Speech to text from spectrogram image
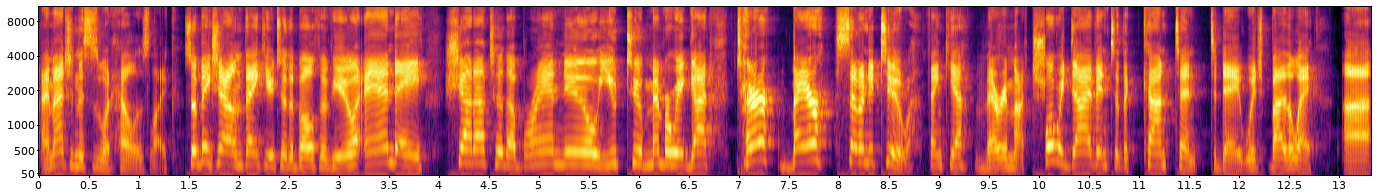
I imagine this is what hell is like. So big shout out and thank you to the both of you, and a shout out to the brand new YouTube member we got, Tur Bear 72 Thank you very much. Before we dive into the content today, which by the way, uh,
